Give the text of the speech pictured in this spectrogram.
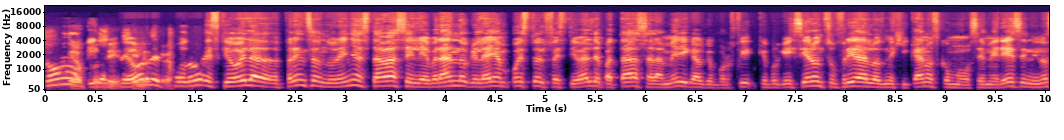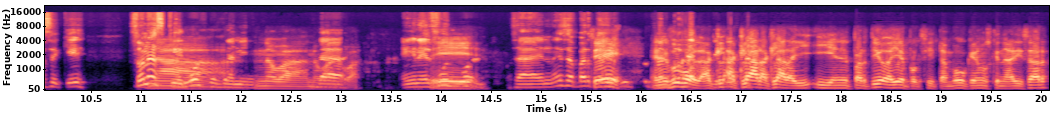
No, pero, y pues lo peor de todo es que hoy la prensa hondureña estaba celebrando que le hayan puesto el Festival de Patadas a la América, que, por que porque hicieron sufrir a los mexicanos como se merecen y no sé qué. Son asquerosos, Dani. No va, no va, no va. En el fútbol. O sea, en esa parte. Sí, en el fútbol, aclara, aclara. Y, y, en el partido de ayer, porque si tampoco queremos que analizar.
